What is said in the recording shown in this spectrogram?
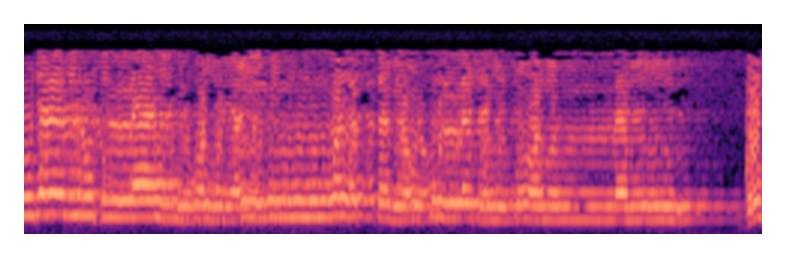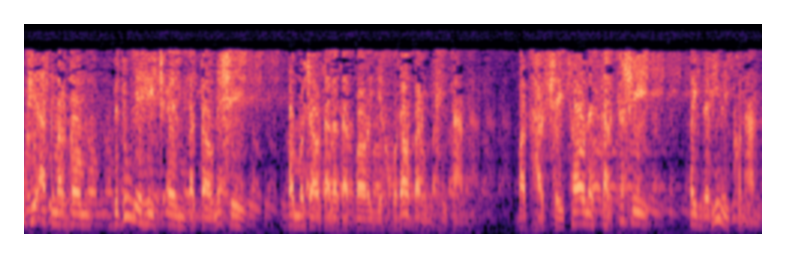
يجادل في الله بغير علم ويتبع كل شيطان مريد. گروهی از مردم بدون هیچ علم و دانشی به مجادله درباره خدا برمیخیزند و از هر شیطان سرکشی پیروی می‌کنند.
